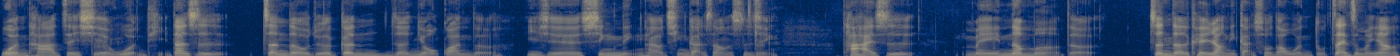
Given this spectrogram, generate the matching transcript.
问他这些问题，但是真的，我觉得跟人有关的一些心灵还有情感上的事情，他还是没那么的真的可以让你感受到温度。再怎么样，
